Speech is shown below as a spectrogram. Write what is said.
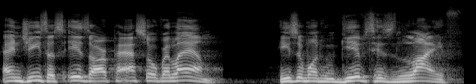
and Jesus is our Passover lamb. He's the one who gives his life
